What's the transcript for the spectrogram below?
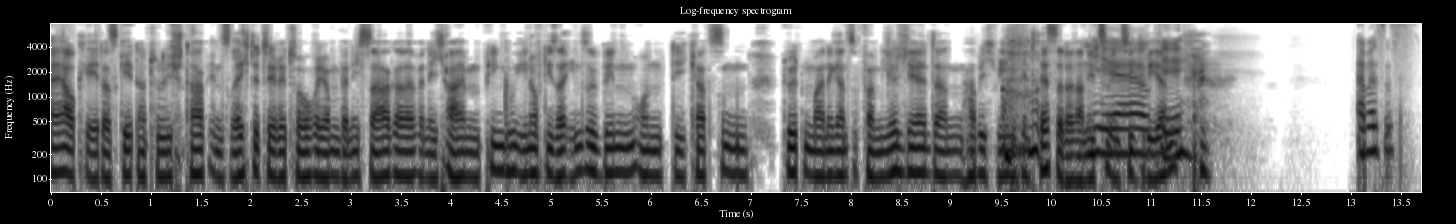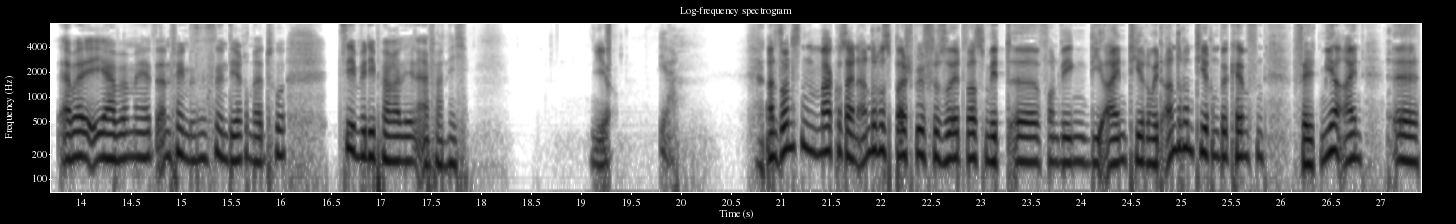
Ja, okay, das geht natürlich stark ins rechte Territorium, wenn ich sage, wenn ich einem Pinguin auf dieser Insel bin und die Katzen töten meine ganze Familie, dann habe ich wenig Interesse daran, die zu integrieren. Okay. Aber es ist, aber ja, wenn man jetzt anfängt, das ist in deren Natur, ziehen wir die Parallelen einfach nicht. Ja. Ja. Ansonsten, Markus, ein anderes Beispiel für so etwas mit, äh, von wegen die einen Tiere mit anderen Tieren bekämpfen, fällt mir ein, äh,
